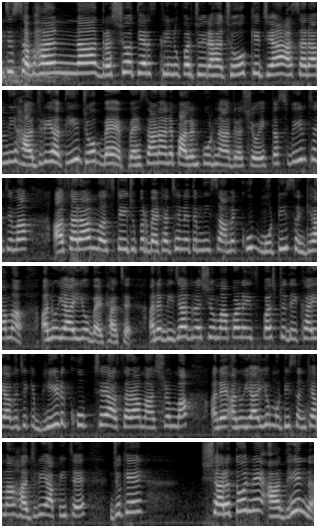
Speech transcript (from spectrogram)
જ સભાના દ્રશ્યો અત્યારે સ્ક્રીન ઉપર જોઈ રહ્યા છો કે જ્યાં આસારામની હાજરી હતી, જો બે મહેસાણા અને પાલનપુરના આ દ્રશ્યો. એક તસવીર છે જેમાં આસારામ સ્ટેજ ઉપર બેઠા છે અને તેમની સામે ખૂબ મોટી સંખ્યામાં અનુયાયીઓ બેઠા છે. અને બીજા દ્રશ્યોમાં પણ એ સ્પષ્ટ દેખાઈ આવે છે કે ભીડ ખૂબ છે આસારામ આશ્રમમાં અને અનુયાયીઓ મોટી સંખ્યામાં હાજરી આપી છે. જો કે શરતોને આધીન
